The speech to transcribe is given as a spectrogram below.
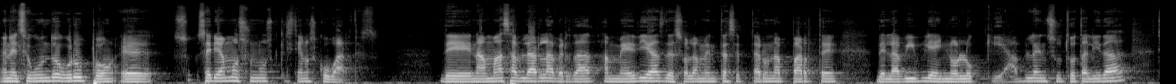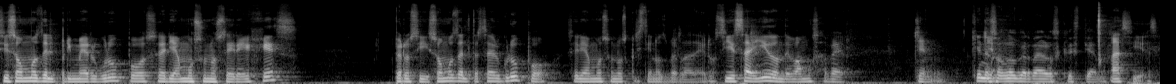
en el segundo grupo, eh, seríamos unos cristianos cobardes. De nada más hablar la verdad a medias, de solamente aceptar una parte de la Biblia y no lo que habla en su totalidad. Si somos del primer grupo, seríamos unos herejes. Pero si somos del tercer grupo, seríamos unos cristianos verdaderos. Y es ahí donde vamos a ver quién. ¿Quiénes quién- son los verdaderos cristianos? Así es.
